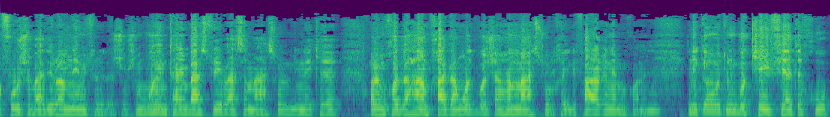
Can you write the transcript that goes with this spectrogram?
فروش بعدی رو هم نمی‌تونه داشته باشه. مهمترین بحث توی بحث محصول اینه که حالا می‌خواد هم خدمات باشه هم محصول خیلی فرقی نمی‌کنه. اینه که ما می‌تونیم با کیفیت خوب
